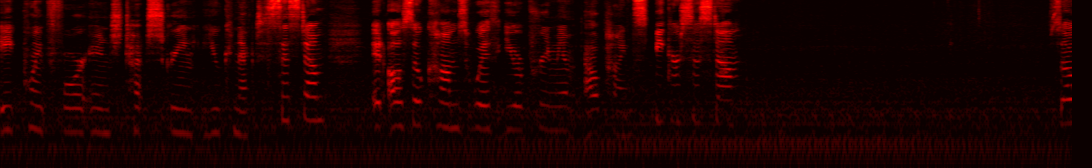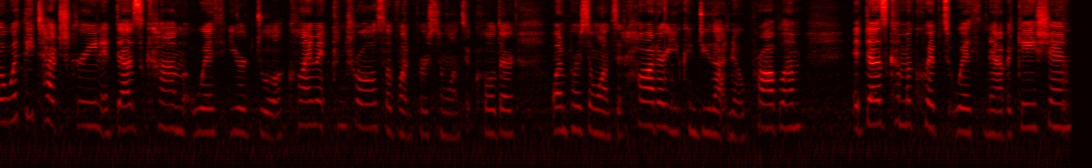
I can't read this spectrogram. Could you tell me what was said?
8.4 inch touchscreen Uconnect system. It also comes with your premium Alpine speaker system so with the touchscreen, it does come with your dual climate control. So if one person wants it colder, one person wants it hotter, you can do that no problem. It does come equipped with navigation.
